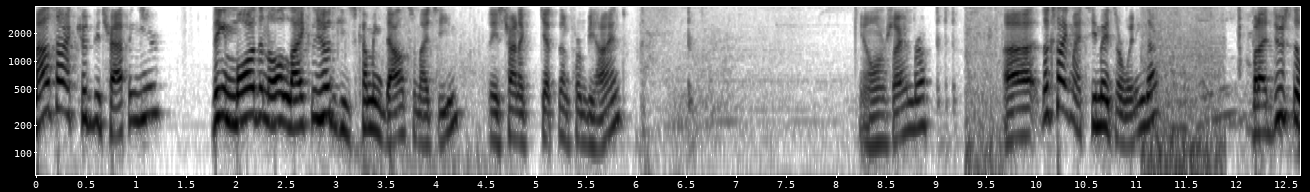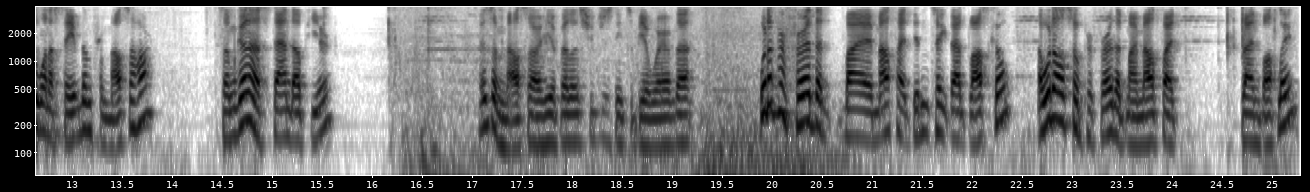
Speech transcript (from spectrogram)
Malzahar could be trapping here. I think more than all likelihood, he's coming down to my team. And he's trying to get them from behind. You know what I'm saying, bro? Uh, looks like my teammates are winning there. But I do still want to save them from Malzahar. So I'm gonna stand up here. There's a Malzahar here, fellas. You just need to be aware of that. Would have preferred that my Malphite didn't take that Blast Cone. I would also prefer that my Malphite ran bot lane.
